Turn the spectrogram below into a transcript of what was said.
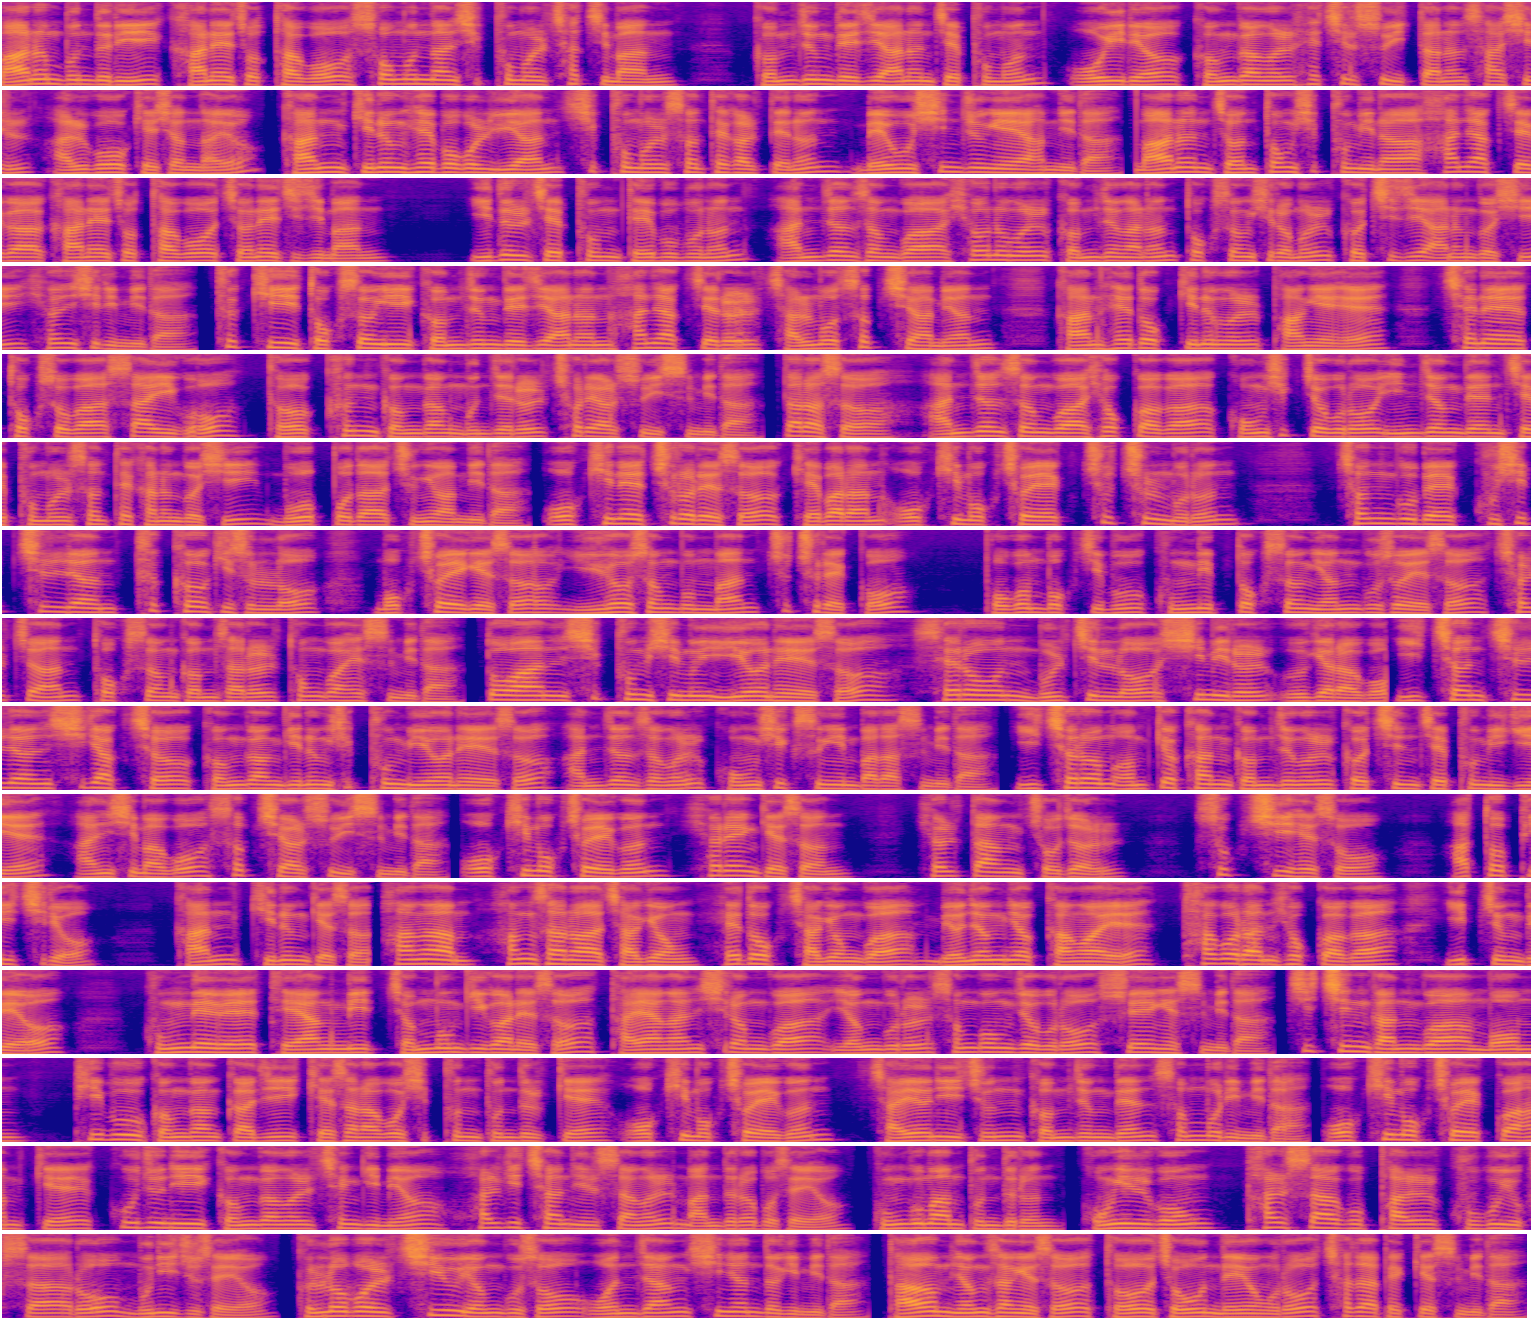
많은 분들이 간에 좋다고 소문난 식품을 찾지만 검증되지 않은 제품은 오히려 건강을 해칠 수 있다는 사실 알고 계셨나요? 간 기능 회복을 위한 식품을 선택할 때는 매우 신중해야 합니다. 많은 전통식품이나 한약재가 간에 좋다고 전해지지만 이들 제품 대부분은 안전성과 효능을 검증하는 독성 실험을 거치지 않은 것이 현실입니다. 특히 독성이 검증되지 않은 한약재를 잘못 섭취하면 간 해독 기능을 방해해 체내 독소가 쌓이고 더 큰 건강 문제를 초래할 수 있습니다. 따라서 안전성과 효과가 공식적으로 인정된 제품을 선택하는 것이 무엇보다 중요합니다. 오키내추럴에서 개발한 오키목초액 추출물은 1997년 특허 기술로 목초액에서 유효 성분만 추출했고 보건복지부 국립독성연구소에서 철저한 독성 검사를 통과했습니다. 또한 식품심의위원회에서 새로운 물질로 심의를 의결하고 2007년 식약처 건강기능식품위원회에서 안전성을 공식 승인받았습니다. 이처럼 엄격한 검증을 거친 제품이기에 안심하고 섭취할 수 있습니다. 오키목초액은 혈행 개선, 혈당 조절, 숙취 해소, 아토피 치료, 간 기능 개선, 항암, 항산화 작용, 해독 작용과 면역력 강화에 탁월한 효과가 입증되어 국내외 대학 및 전문기관에서 다양한 실험과 연구를 성공적으로 수행했습니다. 지친 간과 몸, 피부 건강까지 개선하고 싶은 분들께 오키목초액은 자연이 준 검증된 선물입니다. 오키목초액과 함께 꾸준히 건강을 챙기며 활기찬 일상을 만들어 보세요. 궁금한 분들은 010-8498-9964로 문의 주세요. 글로벌 치유연구소 원장 신현덕입니다. 다음 영상에서 더 좋은 내용으로 찾아뵙겠습니다.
